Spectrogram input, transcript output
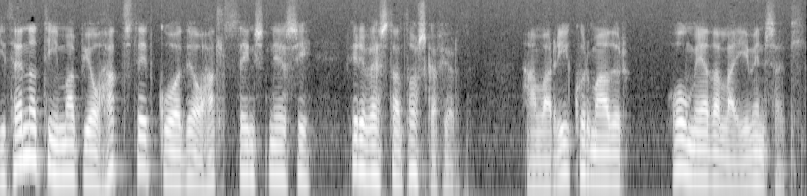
Í þennan tíma bjó Hallsteit goði á Hallsteinsnesi fyrir vestan Þoskafjörð. Hann var ríkur maður og meðalagi vinsæl.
